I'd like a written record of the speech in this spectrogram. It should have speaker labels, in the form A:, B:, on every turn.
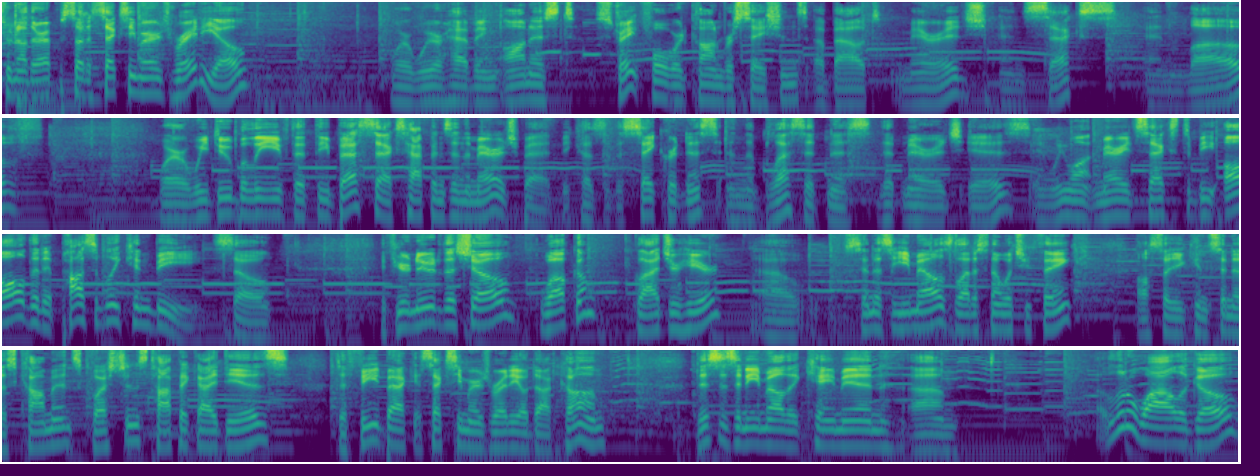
A: to another episode of Sexy Marriage Radio, where we're having honest, straightforward conversations about marriage and sex and love. Where we do believe that the best sex happens in the marriage bed because of the sacredness and the blessedness that marriage is. And we want married sex to be all that it possibly can be. So, if you're new to the show, welcome. Glad you're here. Uh, send us emails. Let us know what you think. Also, you can send us comments, questions, topic ideas to feedback at sexymarriageradio.com. This is an email that came in um, a little while ago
